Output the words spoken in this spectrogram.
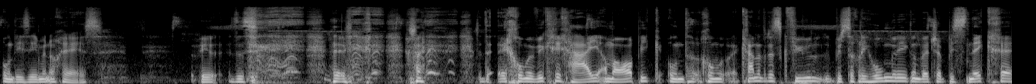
Und ich immer noch Käse. Weil das ich komme wirklich heim am Abend und komme, kennt ihr das Gefühl, du bist ein bisschen hungrig und willst etwas snacken.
